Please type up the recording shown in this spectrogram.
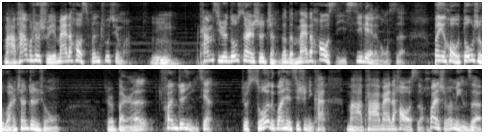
马趴不是属于 Madhouse 分出去嘛？嗯，他们其实都算是整个的 Madhouse 一系列的公司，背后都是丸山正雄，就是本人穿针引线。就所有的关系，其实你看马趴 Madhouse 换什么名字，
